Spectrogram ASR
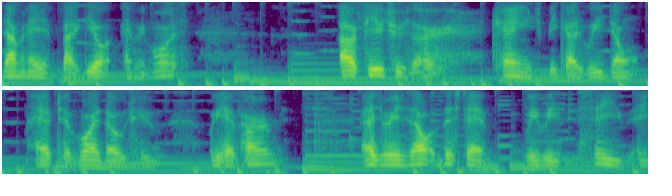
dominated by guilt and remorse. Our futures are changed because we don't have to avoid those who we have harmed as a result of this step, we receive a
